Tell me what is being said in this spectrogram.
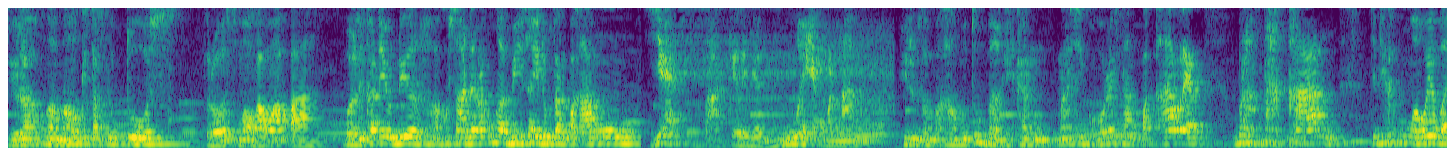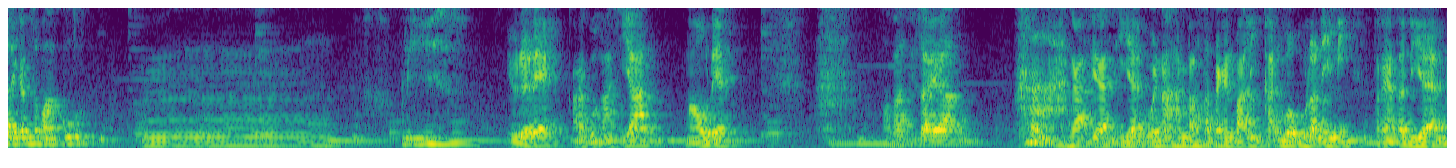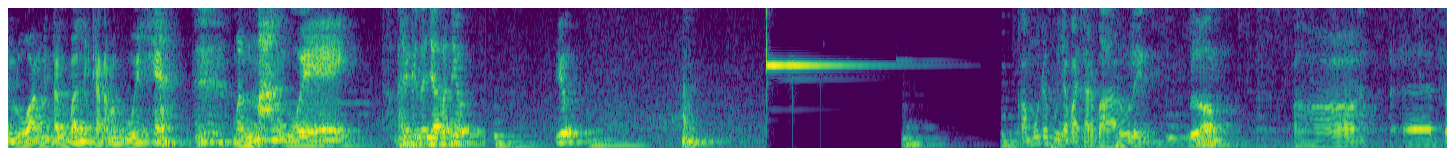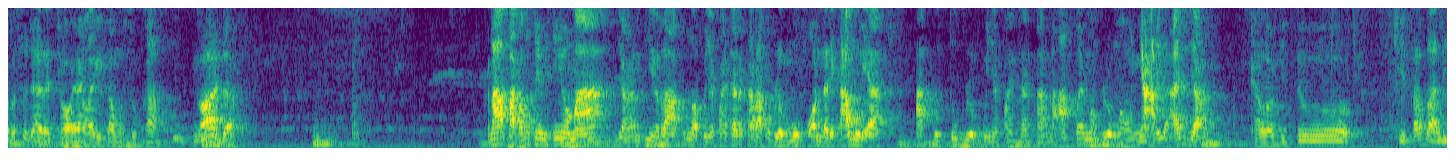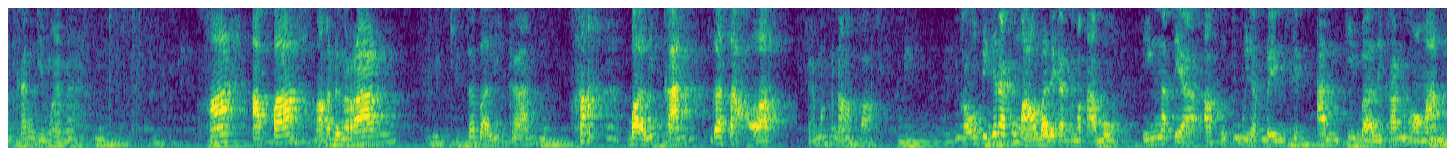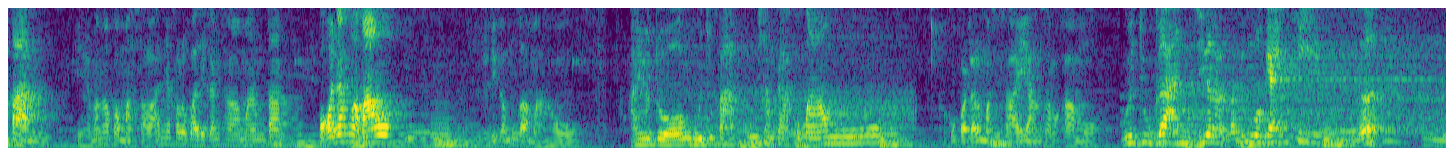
Dira aku nggak mau kita putus. Terus mau kamu apa? Balikan yuk Dir, aku sadar aku nggak bisa hidup tanpa kamu. Yes, akhirnya gue yang menang. Hidup tanpa kamu tuh bagikan nasi goreng tanpa karet, berantakan. Jadi kamu mau ya balikan sama aku? Hmm, please. Yaudah deh, karena gue kasihan, mau deh. Makasih sayang. Hah, nggak sia-sia gue nahan rasa pengen balikan dua bulan ini. Ternyata dia yang duluan minta gue balikan sama gue. Menang gue. Ayo kita jalan yuk. Yuk. Kamu udah punya pacar baru, Lin? Belum. Oh, eh, terus udah ada cowok yang lagi kamu suka? Nggak ada. Kenapa kamu senyum-senyum, Ma? Jangan kira aku nggak punya pacar karena aku belum move on dari kamu ya. Aku tuh belum punya pacar karena aku emang belum mau nyari aja. Kalau gitu, kita balikan gimana? Hah? Apa? Nggak kedengeran? Kita balikan. Hah? Balikan? Gak salah. Emang kenapa? Kamu pikir aku mau balikan sama kamu? Ingat ya, aku tuh punya prinsip anti balikan sama mantan. Ya emang apa masalahnya kalau balikan sama mantan? Pokoknya aku nggak mau. Jadi kamu nggak mau? Ayo dong, bujuk aku sampai aku mau. Aku padahal masih sayang sama kamu. Gue juga anjir, tapi gue gengsi.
